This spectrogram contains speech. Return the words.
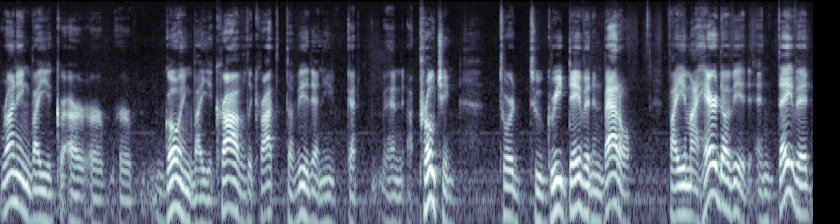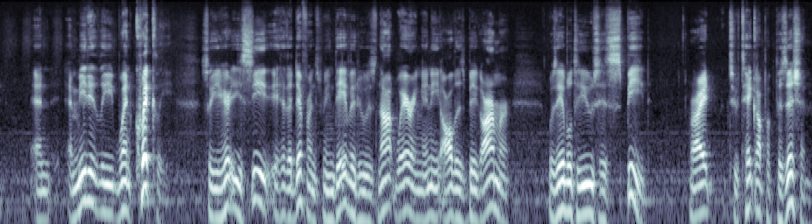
running, Vayikra, or, or, or going, Vayikrav, Likrat David, and he got and approaching toward to greet David in battle. Vayimaher David, and David, and immediately went quickly. So you hear, you see the difference between David, who is not wearing any all this big armor, was able to use his speed, right, to take up a position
